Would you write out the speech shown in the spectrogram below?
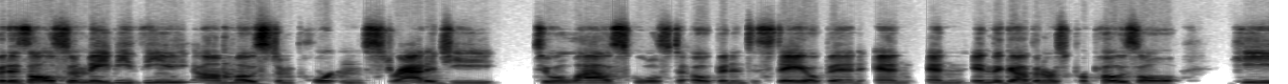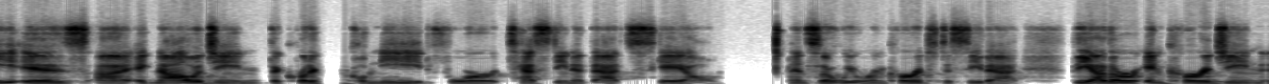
but is also maybe the uh, most important strategy to allow schools to open and to stay open. And, and in the governor's proposal, he is uh, acknowledging the critical need for testing at that scale. And so we were encouraged to see that. The other encouraging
